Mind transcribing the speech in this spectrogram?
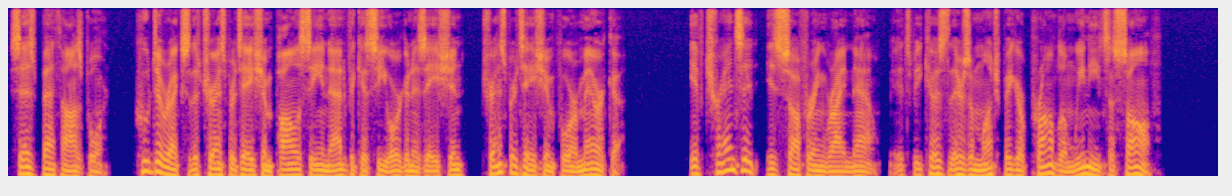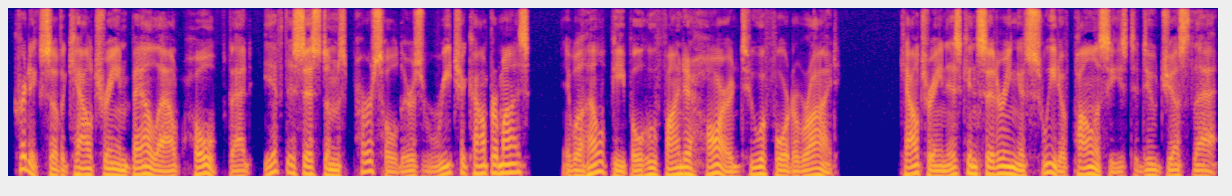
says Beth Osborne, who directs the transportation policy and advocacy organization Transportation for America. If transit is suffering right now, it's because there's a much bigger problem we need to solve. Critics of a Caltrain bailout hope that if the system's purse holders reach a compromise, it will help people who find it hard to afford a ride. Caltrain is considering a suite of policies to do just that.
